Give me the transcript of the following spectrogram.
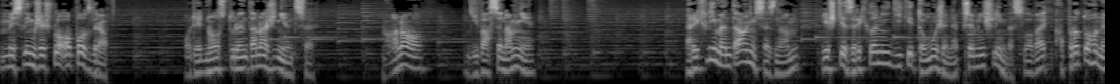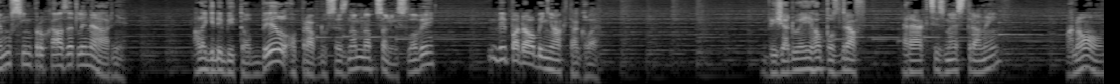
Myslím, že šlo o pozdrav. Od jednoho studenta na Žíněnce. No ano, dívá se na mě. Rychlý mentální seznam, ještě zrychlený díky tomu, že nepřemýšlím ve slovech a proto ho nemusím procházet lineárně. Ale kdyby to byl opravdu seznam napsaný slovy, vypadal by nějak takhle. Vyžaduje jeho pozdrav reakci z mé strany? Ano,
